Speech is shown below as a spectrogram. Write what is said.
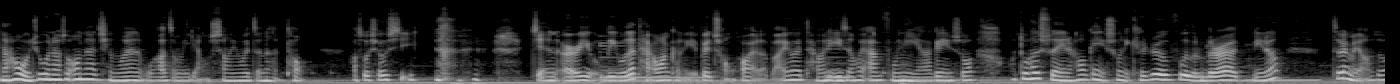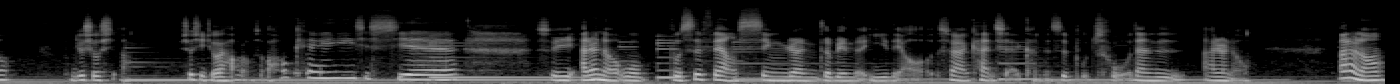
然后我就问他说哦那请问我要怎么养伤？因为真的很痛。他说休息，简而有力。我在台湾可能也被宠坏了吧，因为台湾的医生会安抚你啊，跟你说哦多喝水，然后跟你说你可以热敷的，你呢？这边没有，他说你就休息啊，休息就会好了。我说 OK，谢谢。所以 I don't know，我不是非常信任这边的医疗，虽然看起来可能是不错，但是 I don't know，I don't know，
